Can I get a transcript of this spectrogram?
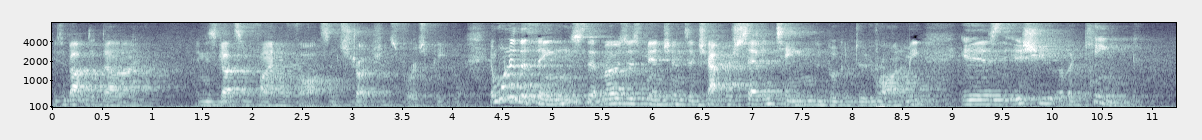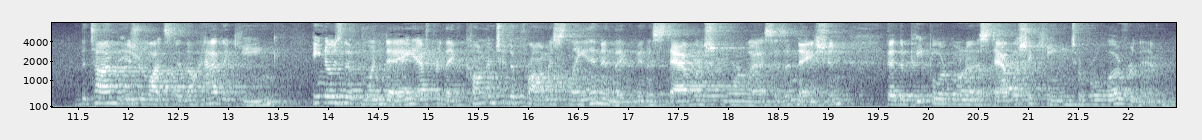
He's about to die, and he's got some final thoughts, instructions for his people. And one of the things that Moses mentions in chapter 17 the book of Deuteronomy is the issue of a king. At the time, the Israelites did not have a king. He knows that one day, after they've come into the promised land and they've been established more or less as a nation, that the people are going to establish a king to rule over them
